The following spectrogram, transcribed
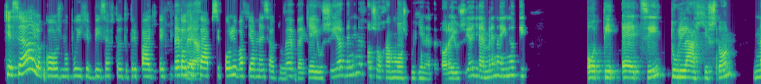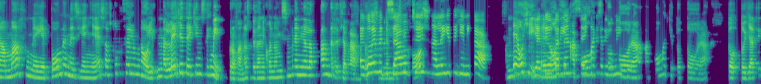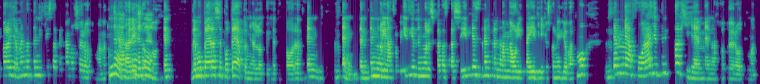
και σε άλλο κόσμο που είχε μπει σε αυτό το τρυπάκι και και το είχε Βέβαια. θάψει πολύ βαθιά μέσα του. Βέβαια και η ουσία δεν είναι τόσο ο χαμός που γίνεται τώρα. Η ουσία για εμένα είναι ότι, ότι έτσι τουλάχιστον να μάθουν οι επόμενες γενιές αυτό που θέλουμε όλοι. Να λέγεται εκείνη τη στιγμή. Προφανώς το ιδανικό είναι να μην συμβαίνει, αλλά πάντα τέτοια πράγματα. Εγώ είμαι συμβαίνουν της δυστυχώς. άποψης να λέγεται γενικά. Ναι, όχι. Γιατί ο ενώ ότι καθένας ακόμα έχει τη και το στιγμή του. τώρα, ακόμα και το τώρα, το, το γιατί τώρα για μένα δεν υφίσταται καν ως ερώτημα. Να το Ναι, ξεκαθαρίσω ναι, ναι. αυτό. Δεν, δεν μου πέρασε ποτέ από το μυαλό του γιατί τώρα. Δεν, δεν, δεν, δεν είναι όλοι οι άνθρωποι οι ίδιοι, δεν είναι όλες οι καταστάσεις οι ίδιες, δεν περνάμε όλοι τα ίδια και στον ίδιο βαθμό. Δεν με αφορά γιατί δεν υπάρχει για εμένα αυτό το ερώτημα.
